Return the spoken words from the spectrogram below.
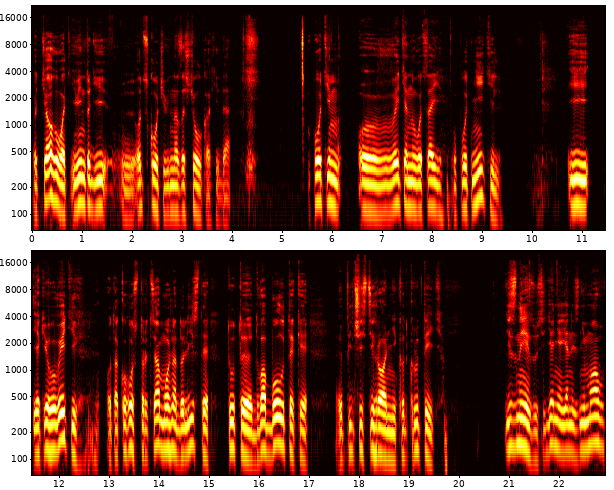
оттягувати, і він тоді е, отскочить, він на защолках іде. Потім витягнув оцей уплотнітель, і як його витяг, отакого з торця можна долізти. Тут е, два болтики е, під шестигранник, відкрутить. І знизу сидіння я не знімав.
